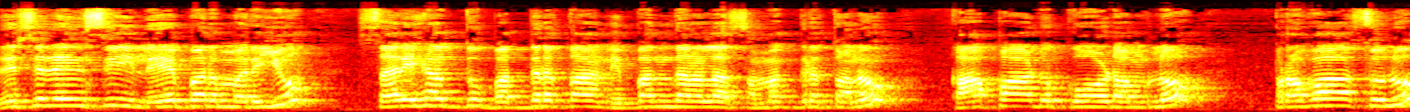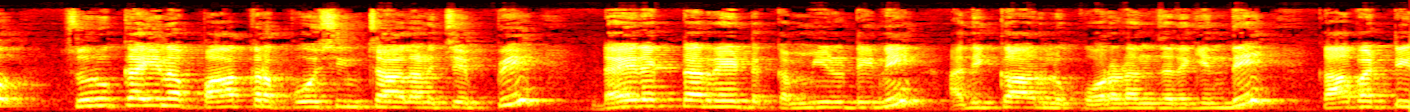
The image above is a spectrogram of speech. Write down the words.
రెసిడెన్సీ లేబర్ మరియు సరిహద్దు భద్రతా నిబంధనల సమగ్రతను కాపాడుకోవడంలో ప్రవాసులు చురుకైన పాత్ర పోషించాలని చెప్పి డైరెక్టరేట్ కమ్యూనిటీని అధికారులు కోరడం జరిగింది. కాబట్టి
